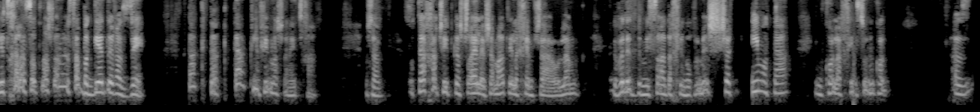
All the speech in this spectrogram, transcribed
אני צריכה לעשות מה שאני עושה בגדר הזה. טק, טק, טק, לפי מה שאני צריכה. עכשיו, אותה אחת שהתקשרה אליי, שאמרתי לכם שהעולם עובדת במשרד החינוך, ומשקעים אותה עם כל החיסון, עם כל... אז,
